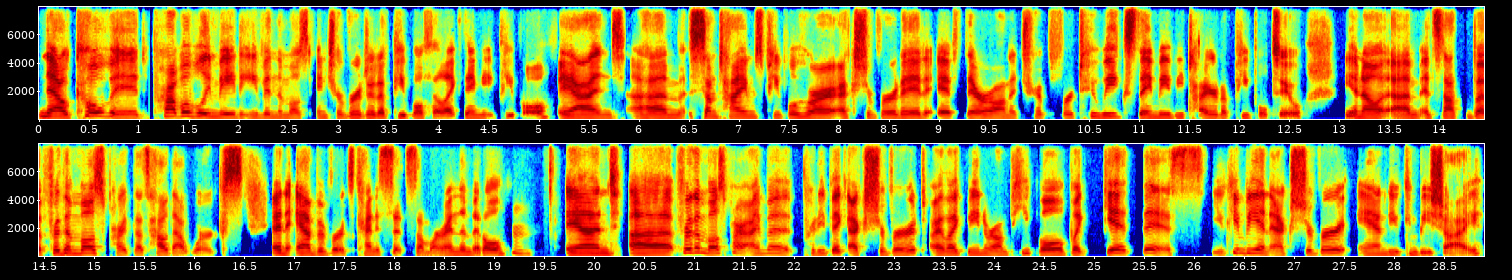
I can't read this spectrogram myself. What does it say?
Now covid probably made even the most introverted of people feel like they need people. And um, sometimes people who are extroverted if they're on a trip for two weeks they may be tired of people too you know? Um, it's not but for the most part that's how that works. And ambiverts kind of sit somewhere in the middle. Hmm. And uh, for the most part, I'm a pretty big extrovert. I like being around people, but get this you can be an extrovert and you can be shy.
